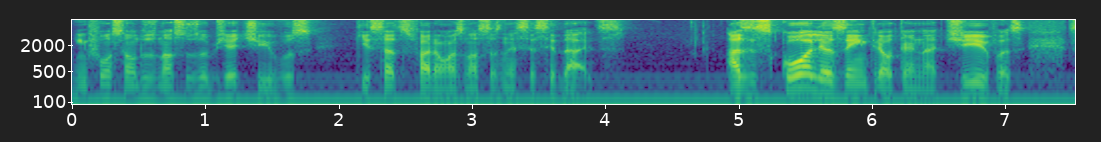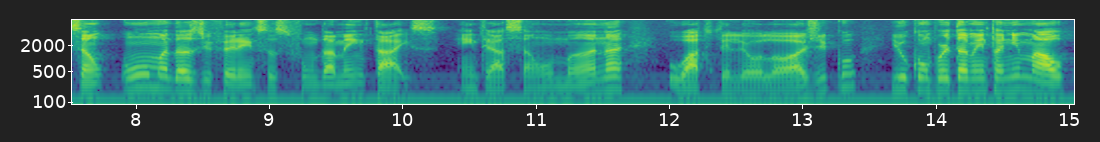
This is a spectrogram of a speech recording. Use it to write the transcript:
em função dos nossos objetivos que satisfarão as nossas necessidades. As escolhas entre alternativas são uma das diferenças fundamentais entre a ação humana, o ato teleológico e o comportamento animal,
